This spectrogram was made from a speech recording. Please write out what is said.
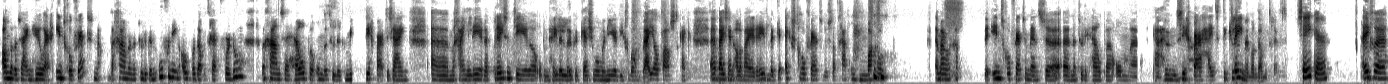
anderen zijn heel erg introvert. Nou, daar gaan we natuurlijk een oefening ook wat dat betreft voor doen. We gaan ze helpen om natuurlijk meer zichtbaar te zijn. Uh, we gaan je leren presenteren op een hele leuke casual manier die gewoon bij jou past. Kijk, uh, wij zijn allebei redelijk extrovert, dus dat gaat ons makkelijk. en maar we gaan de introverte mensen uh, natuurlijk helpen om ja, hun zichtbaarheid te claimen wat dat betreft. Zeker. Even uh,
